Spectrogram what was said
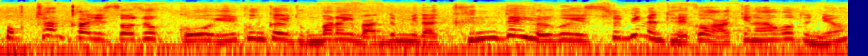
폭탄까지 써줬고 일꾼까지 동반하게 만듭니다. 근데 결국 이 수비는 될 것 같긴 하거든요.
